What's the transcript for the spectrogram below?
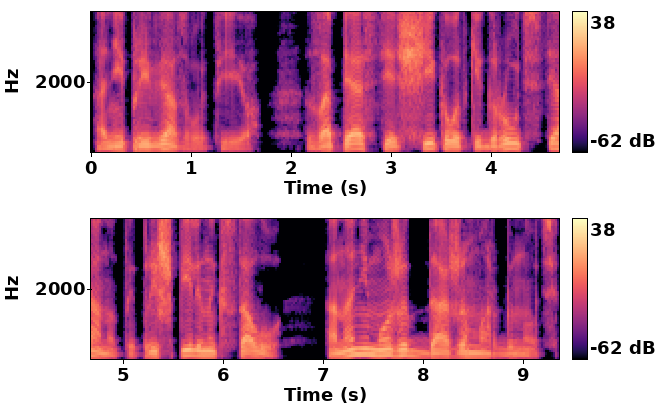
Они привязывают ее. Запястья, щиколотки, грудь стянуты, пришпилены к столу. Она не может даже моргнуть.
